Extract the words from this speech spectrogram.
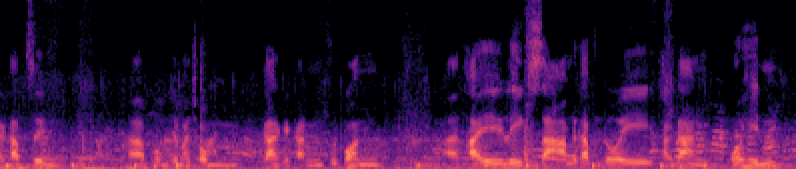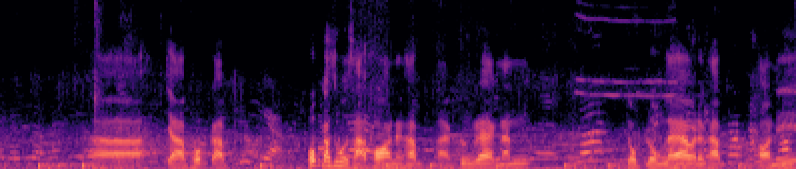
นะครับ ซึ่งผมจะมาชมการแข่งขันฟุตบอลไทยลีก 3 นะครับ โดยทางด้านหัวหิน จะพบกับพบกับสมุทรสาครนะครับครึ่งแรกนั้นจบลงแล้วนะครับ ตอนนี้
